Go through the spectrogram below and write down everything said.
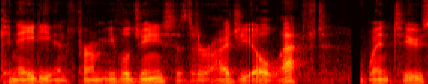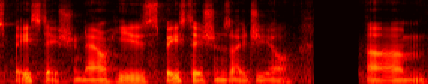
Canadian from Evil Geniuses, their IGL left. went to Space Station. Now he's Space Station's IGL. Um,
